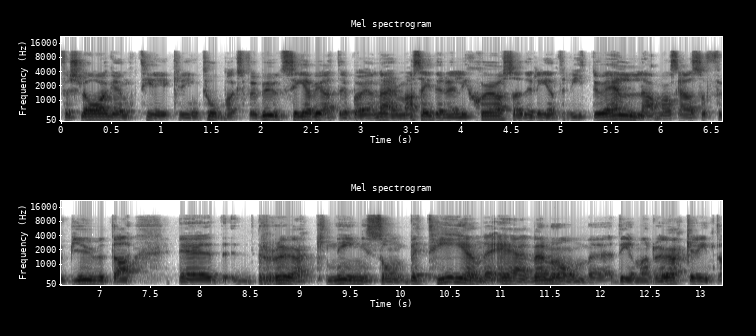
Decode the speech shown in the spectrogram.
förslagen till, kring tobaksförbud ser vi att det börjar närma sig det religiösa, det rent rituella. Man ska alltså förbjuda eh, rökning som beteende även om eh, det man röker inte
